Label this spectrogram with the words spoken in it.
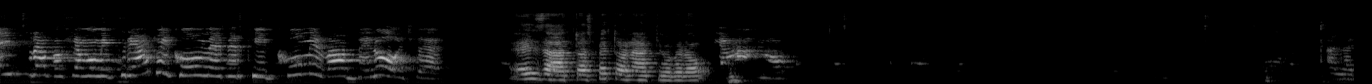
Maestra, possiamo mettere anche come perché come va veloce. Esatto, aspetta un attimo però. Alla.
